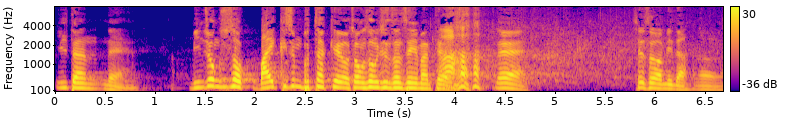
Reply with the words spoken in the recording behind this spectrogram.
일단 네 민정수석 마이크 좀 부탁해요 정성진 선생님한테. 네 죄송합니다. 어.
